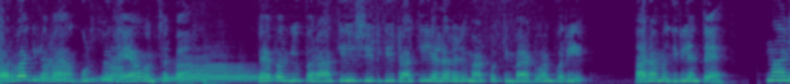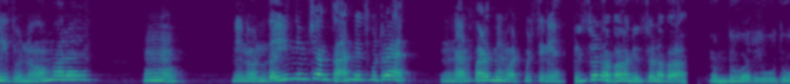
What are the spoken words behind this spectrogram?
ಪರವಾಗಿಲ್ಲ ಬಾ ಗುಡ್ಸ್ಲಿಗೆ ಒಂದ್ ಸ್ವಲ್ಪ. ಪೇಪರ್ ಗೀಪರ್ ಹಾಕಿ ಶೀಟ್ ಗೀಟ್ ಹಾಕಿ ಎಲ್ಲ ರೆಡಿ ಮಾಡ್ಕೊಡ್ತೀನಿ ಬಾ ಡೋಂಟ್ ವರಿ ಆರಾಮಾಗಿರಿ ಅಂತೆ ಮಾಡಿದ್ದು ಮಾರ? ಹ್ಞೂ ನೀನು ಒಂದು ಐದು ನಿಮಿಷ ಹಂಗೆ ಕಾರ್ ನಿಲ್ಸ್ಬಿಟ್ರೆ ನನ್ನ ಪಾಡ್ ನಾನು ಹೊಟ್ಬಿಡ್ತೀನಿ ನಿಲ್ಸೋಣ ಬಾ ನಿಲ್ಸೋಣ ಬಾ. ಮುಂದುವರಿಯುವುದು.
